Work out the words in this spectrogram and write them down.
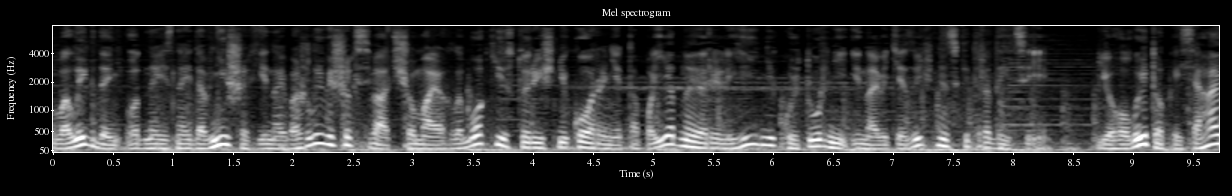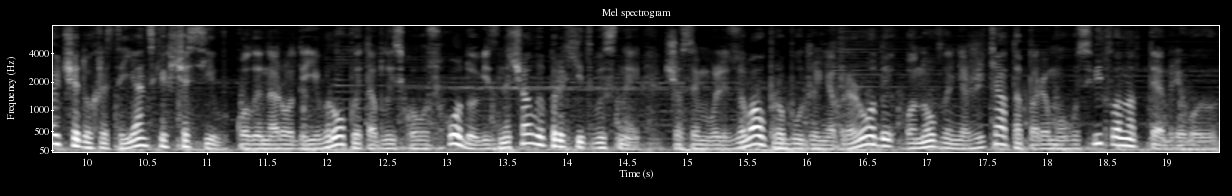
Великдень одне із найдавніших і найважливіших свят, що має глибокі історичні корені та поєднує релігійні, культурні і навіть язичницькі традиції. Його витоки сягають ще до християнських часів, коли народи Європи та Близького Сходу відзначали прихід весни, що символізував пробудження природи, оновлення життя та перемогу світла над темрявою.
